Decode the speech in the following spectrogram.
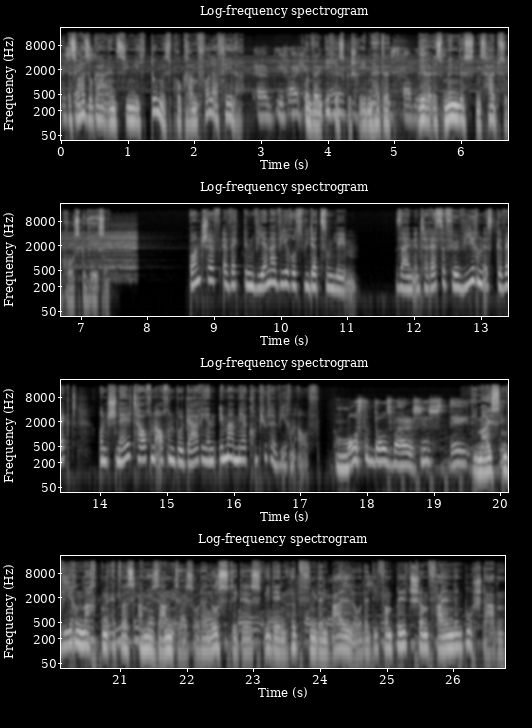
Es war sogar ein ziemlich dummes Programm voller Fehler. Und wenn ich es geschrieben hätte, wäre es mindestens halb so groß gewesen. Bonchev erweckt den Vienna-Virus wieder zum Leben. Sein Interesse für Viren ist geweckt und schnell tauchen auch in Bulgarien immer mehr Computerviren auf. Die meisten Viren machten etwas Amüsantes oder Lustiges, wie den hüpfenden Ball oder die vom Bildschirm fallenden Buchstaben.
